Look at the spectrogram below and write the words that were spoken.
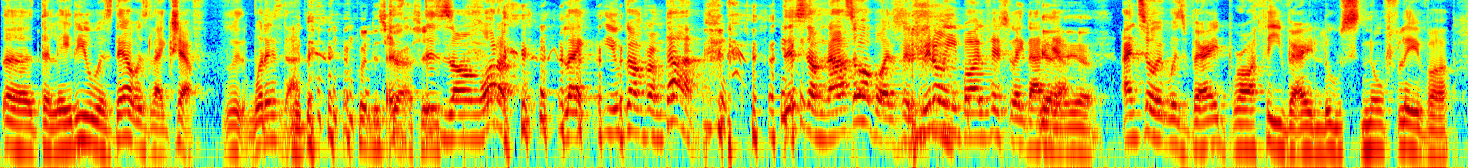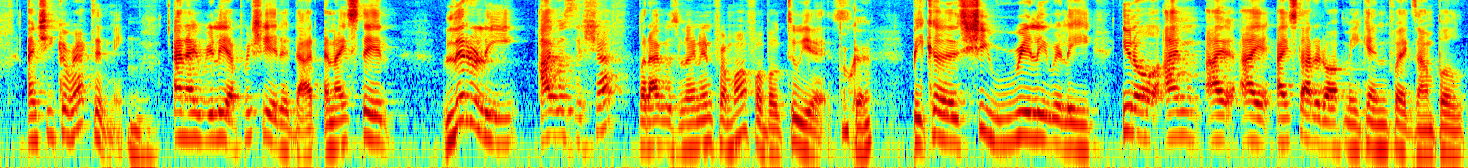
the the lady who was there was like, "Chef, what is that? this This, trash. this is long water. like you come from town. This is some Nassau boiled fish. We don't eat boiled fish like that Yeah, here. yeah. And so it was very brothy, very loose, no flavor. And she corrected me, Mm. and I really appreciated that. And I stayed. Literally, I was the chef, but I was learning from her for about two years okay. Because she really really you know i'm I, I i started off making for example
